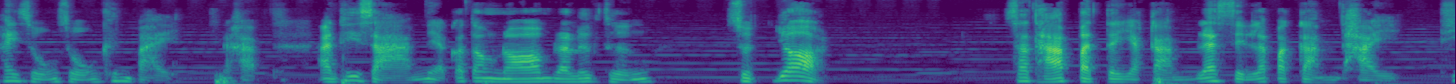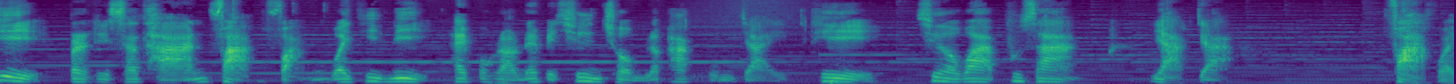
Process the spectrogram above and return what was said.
ให้สูงสูงขึ้นไปนะครับ อันที่สามเนี่ยก็ต้องน้อมระลึกถึงสุดยอด สถาปัตยกรรมและศิลปกรรมไทยที่ ประดิษฐานฝากฝังไว้ที่นี่ ให้พวกเราได้ไปชื่นชมและภาคภูมิใจ ที่เชื่อว่าผู้สร้างอยากจะฝากไว้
